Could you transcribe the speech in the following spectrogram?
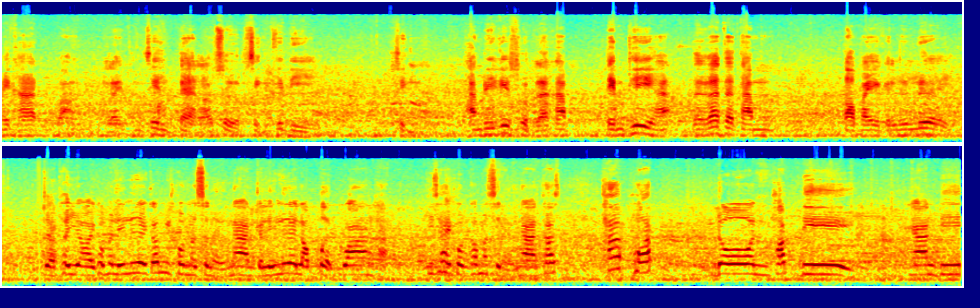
ไม่คาดหวังอะไรทั้งสิ้น แต่เราเสิร์ฟสิ่งที่ดี สิ่งทำดีที่สุดแล้วครับ เต็มที่ฮะแต่ก็จะทำต่อไปกันเรื่อยๆจะทยอยเข้ามาเรื่อยๆ ก็มีคนมาเสนองานกันเรื่อยๆ เราเปิดกว้างค่ะ ที่จะให้คนเข้ามาเสนองาน ถ้าถ้าพล็อตโดนพล็อตดี งานดี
